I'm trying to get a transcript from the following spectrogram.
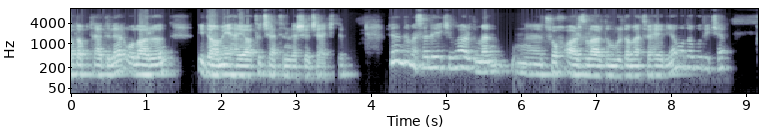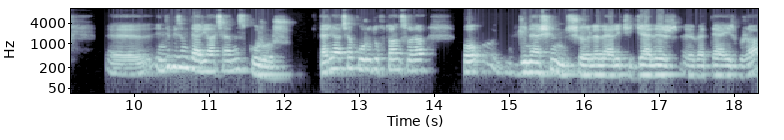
adaptə edilər, onların idamə həyatı çətinləşəcəkdir. Bir də məsələ ki vardı, mən ə, çox arzulardım burada mətrəh edəyəm, o da budur ki, ə, indi bizim dəryaçəmiz qurur. Dəryaçə quruduqdan sonra o günəşin şölələri ki, gəlir e, və dəyir bura,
